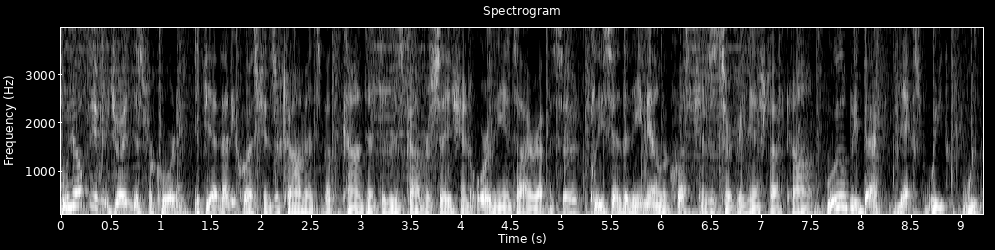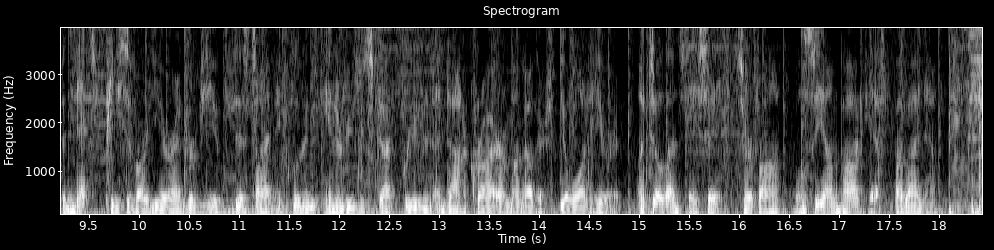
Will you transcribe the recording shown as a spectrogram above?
We hope you've enjoyed this recording. If you have any questions or comments about the content of this conversation or the entire episode, please send an email to questions at surfingnash.com. We'll be back next week with the next piece of our year-end review, this time including interviews with Scott Friedman and Donna Cryer, among others. You'll want to hear it. Until then, stay safe, surf on. We'll see you on the podcast. Bye-bye now.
